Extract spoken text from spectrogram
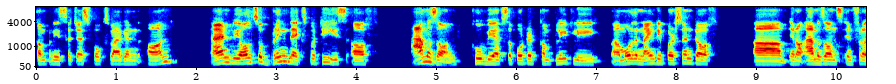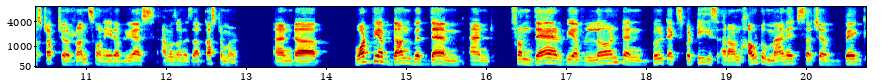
companies such as Volkswagen on. And we also bring the expertise of Amazon, who we have supported completely. Uh, more than 90% of um, you know Amazon's infrastructure runs on AWS. Amazon is our customer, and uh, what we have done with them, and from there we have learned and built expertise around how to manage such a big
